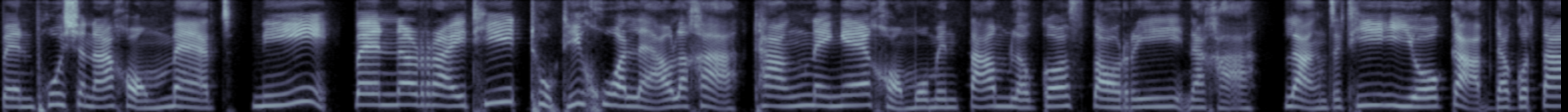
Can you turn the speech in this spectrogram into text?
เป็นผู้ชนะของแมตช์นี้เป็นอะไรที่ถูกที่ควรแล้วล่ะค่ะ ทั้งในแง่ของโมเมนตัมแล้วก็สตอรี่นะคะ หลังจากที่อิโยกับดากต้า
